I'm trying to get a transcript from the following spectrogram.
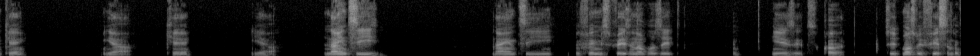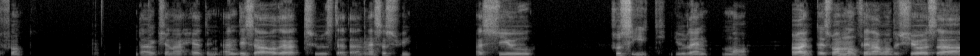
Okay. Yeah. Okay. Yeah. 90 90 the frame is facing opposite. Here's it. Correct so it must be facing the front direction heading and these are other tools that are necessary. As you proceed you learn more. All right there's one more thing i want to show us uh,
